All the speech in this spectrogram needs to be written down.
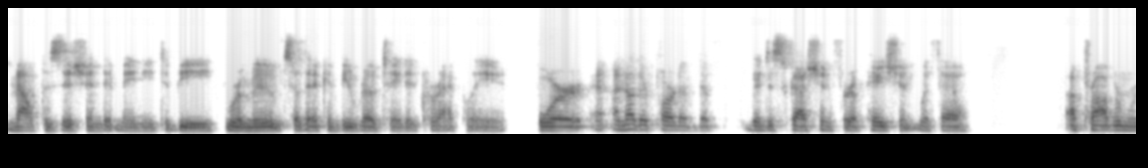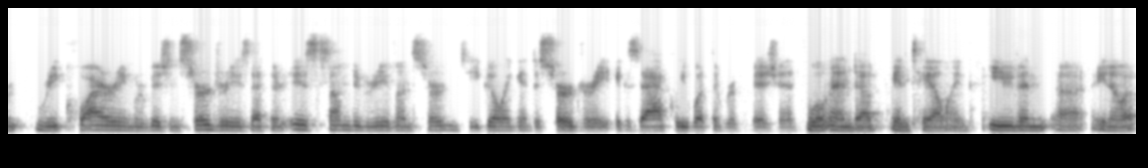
malpositioned, it may need to be removed so that it can be rotated correctly. Or another part of the, the discussion for a patient with a a problem re- requiring revision surgery is that there is some degree of uncertainty going into surgery exactly what the revision will end up entailing even uh, you know a,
